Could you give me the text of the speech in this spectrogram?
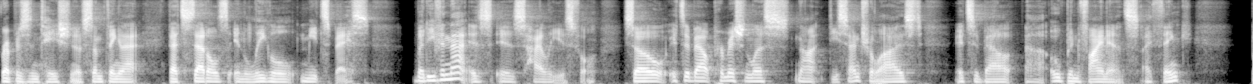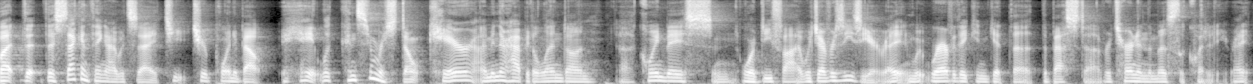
representation of something that that settles in legal meat space. But even that is is highly useful. So it's about permissionless not decentralized. It's about uh, open finance i think. But the, the second thing i would say to, to your point about hey look consumers don't care. I mean they're happy to lend on uh, Coinbase and or DeFi, whichever's easier, right? And wherever they can get the the best uh, return and the most liquidity, right?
